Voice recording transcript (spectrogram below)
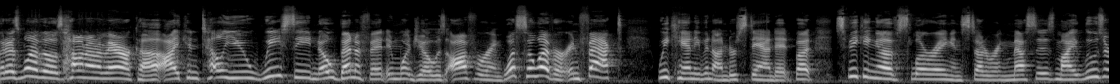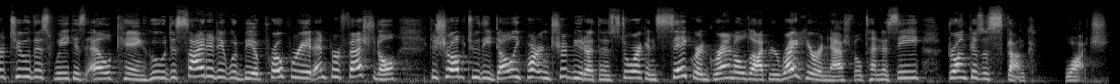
But as one of those How on America, I can tell you we see no benefit in what Joe is offering whatsoever. In fact, we can't even understand it. But speaking of slurring and stuttering messes, my loser two this week is Elle King, who decided it would be appropriate and professional to show up to the Dolly Parton tribute at the historic and sacred Grand Ole Opry right here in Nashville, Tennessee, drunk as a skunk. Watch.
